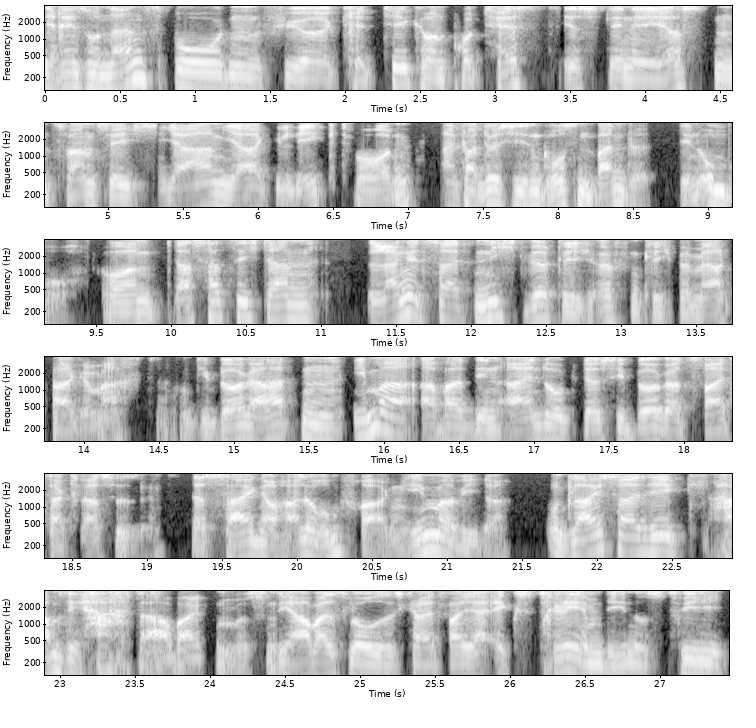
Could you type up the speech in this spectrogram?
der Resonanzboden für Kritik und Protest ist in den ersten 20 Jahren ja gelegt worden, einfach durch diesen großen Wandel, den Umbruch. Und das hat sich dann lange Zeit nicht wirklich öffentlich bemerkbar gemacht. Und die Bürger hatten immer aber den Eindruck, dass sie Bürger zweiter Klasse sind. Das zeigen auch alle Umfragen immer wieder. Und gleichzeitig haben sie hart arbeiten müssen. Die Arbeitslosigkeit war ja extrem. Die Industrie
